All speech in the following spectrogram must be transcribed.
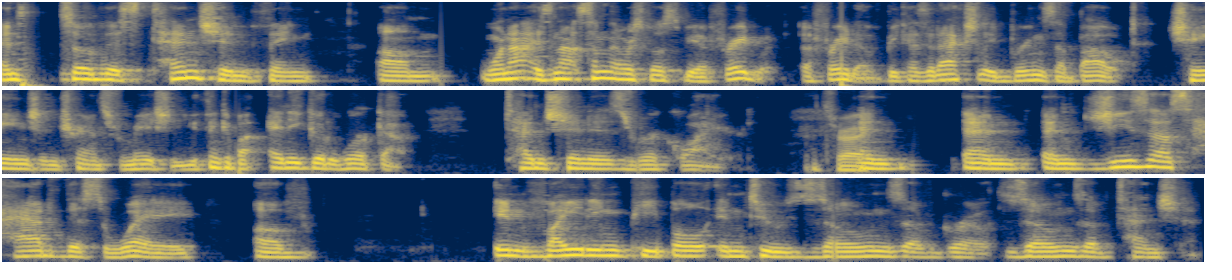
And so this tension thing um, we're not is not something we're supposed to be afraid with, afraid of because it actually brings about change and transformation. You think about any good workout, tension is required, that's right and and and Jesus had this way of inviting people into zones of growth, zones of tension.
